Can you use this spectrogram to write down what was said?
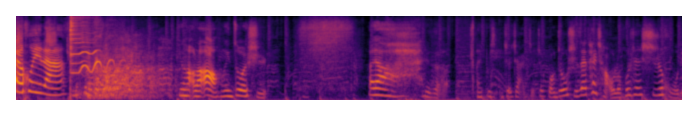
然会啦。听好了啊，我给你作个诗。哎呀，这个，哎不行，这这这这广州实在太潮了，浑身湿乎的。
